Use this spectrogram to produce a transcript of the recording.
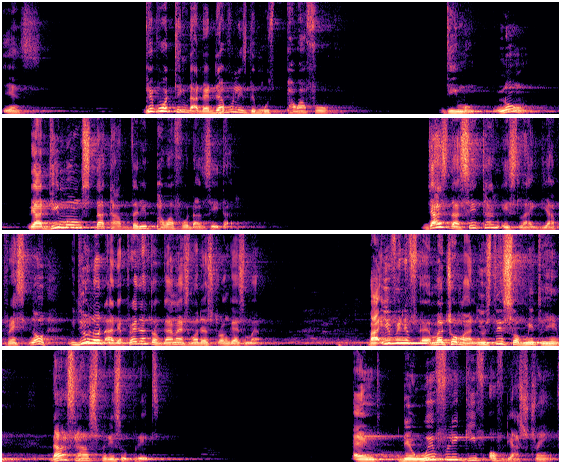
Yes. People think that the devil is the most powerful demon. No. There are demons that are very powerful than Satan. Just that Satan is like their president. No, do you know that the president of Ghana is not the strongest man? But even if a macho man, you still submit to him. That's how spirits operate. And they willfully give off their strength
